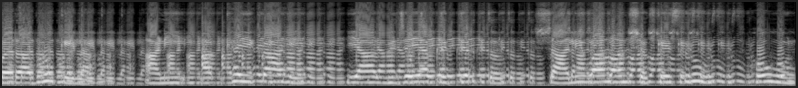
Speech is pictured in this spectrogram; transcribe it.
पराभव केला. आणि आख्यायिका आहे या विजया प्रित्यर्थ शालिवाहन शके सुरू होऊन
